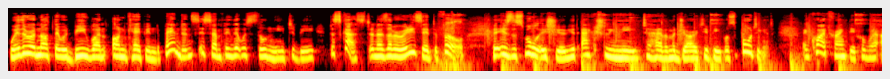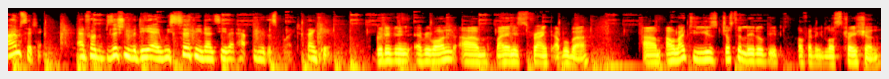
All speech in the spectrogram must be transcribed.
Whether or not there would be one on Cape Independence is something that would still need to be discussed. And as I've already said to Phil, there is the small issue. You'd actually need to have a majority of people supporting it. And quite frankly, from where I'm sitting and from the position of a DA, we certainly don't see that happening at this point. Thank you. Good evening, everyone. Um, my name is Frank Abuba. Um, I would like to use just a little bit of an illustration,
